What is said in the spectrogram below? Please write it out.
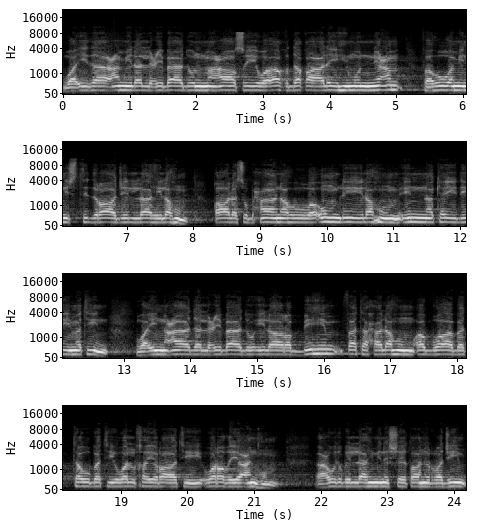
وإذا عمل العباد المعاصي وأغدق عليهم النعم فهو من استدراج الله لهم قال سبحانه وأملي لهم إن كيدي متين وإن عاد العباد إلى ربهم فتح لهم أبواب التوبة والخيرات ورضي عنهم. أعوذ بالله من الشيطان الرجيم.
